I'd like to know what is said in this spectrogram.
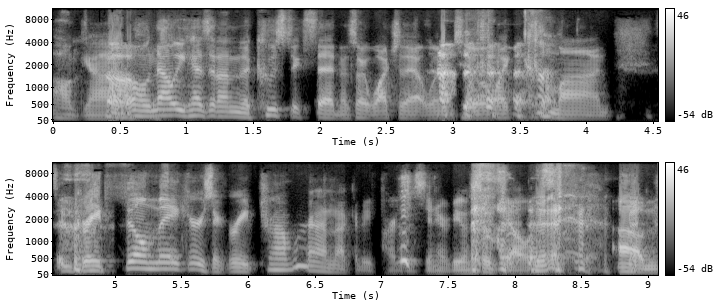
oh God. Oh, now he has it on an acoustic set. And so I watched that one too. I'm like, come on. He's a great filmmaker. He's a great drummer. I'm not going to be part of this interview. I'm so jealous. Um,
